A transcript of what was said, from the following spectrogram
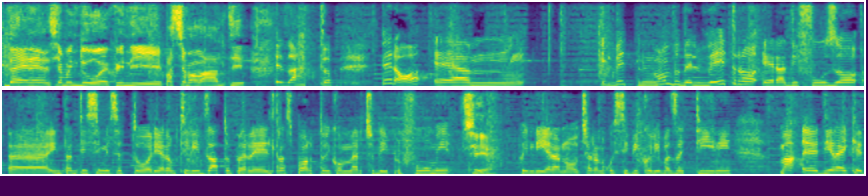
bene siamo in due quindi passiamo avanti Esatto. Però ehm, il, vet- il mondo del vetro era diffuso eh, in tantissimi settori, era utilizzato per il trasporto e il commercio dei profumi. sì Quindi erano- c'erano questi piccoli vasettini, ma eh, direi che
